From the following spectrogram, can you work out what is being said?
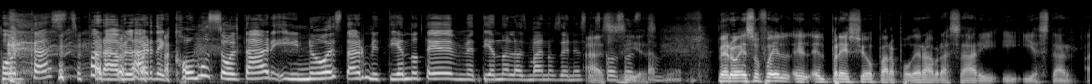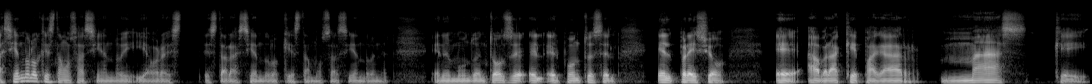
podcast para hablar de cómo soltar y no estar metiéndote, metiendo las manos en esas Así cosas es. también. Pero eso fue el, el- el precio para poder abrazar y, y- y estar haciendo lo que estamos haciendo y, y ahora es- estar haciendo lo que estamos haciendo en el, en el mundo. Entonces, el, el punto es el, el precio. eh, habrá que pagar más que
